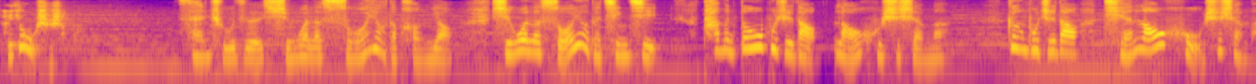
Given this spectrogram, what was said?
它又是什么？三厨子询问了所有的朋友，询问了所有的亲戚，他们都不知道老虎是什么，更不知道田老虎是什么。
